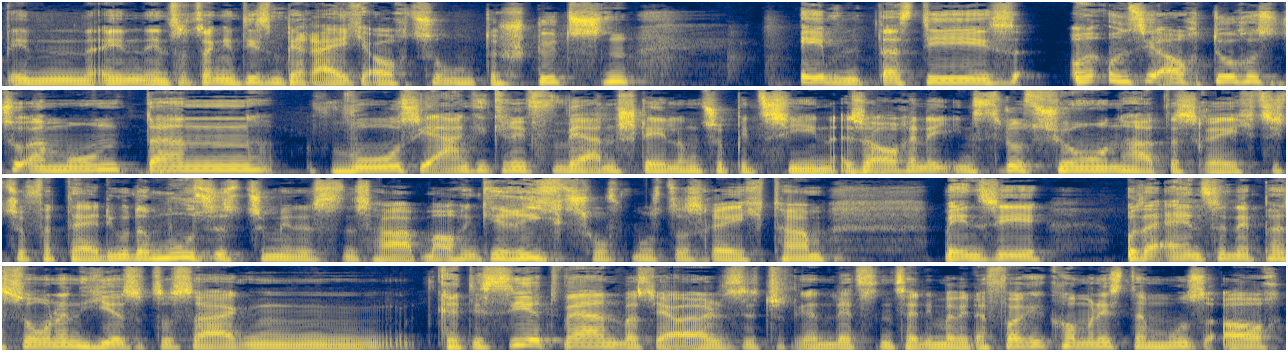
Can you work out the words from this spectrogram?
in, in, in sozusagen in diesem Bereich auch zu unterstützen. Eben, dass die und sie auch durchaus zu ermuntern, wo sie angegriffen werden, Stellung zu beziehen. Also auch eine Institution hat das Recht, sich zu verteidigen oder muss es zumindest haben. Auch ein Gerichtshof muss das Recht haben, wenn sie oder einzelne Personen hier sozusagen kritisiert werden, was ja alles in der letzten Zeit immer wieder vorgekommen ist, dann muss auch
